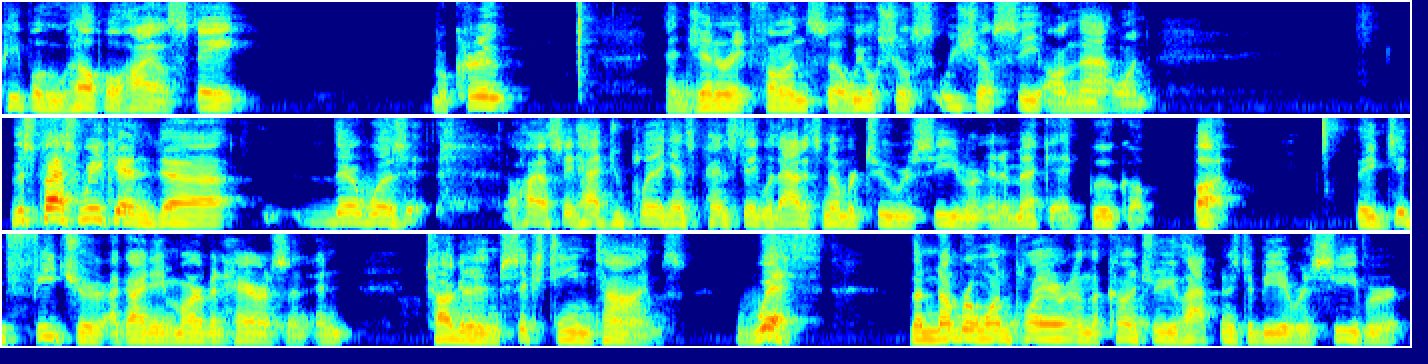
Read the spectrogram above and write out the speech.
people who help Ohio State recruit and generate funds. So we will shall we shall see on that one. This past weekend, uh, there was Ohio State had to play against Penn State without its number two receiver in Emeka Egbuka, but they did feature a guy named Marvin Harrison and targeted him 16 times with the number one player in the country who happens to be a receiver,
